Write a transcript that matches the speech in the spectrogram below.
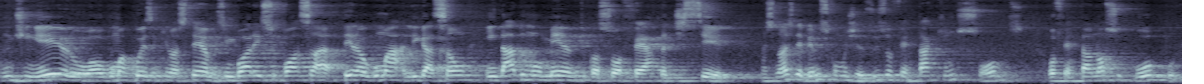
um dinheiro ou alguma coisa que nós temos, embora isso possa ter alguma ligação em dado momento com a sua oferta de ser, mas nós devemos, como Jesus, ofertar quem somos, ofertar nosso corpo.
